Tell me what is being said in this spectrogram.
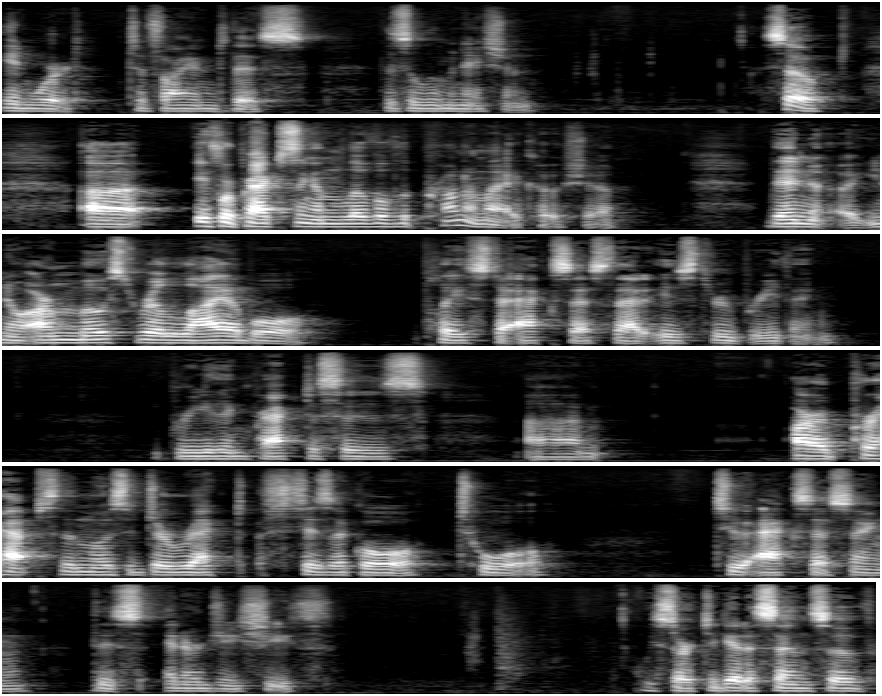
inward to find this, this illumination. So, uh, if we're practicing on the level of the pranamaya kosha, then uh, you know our most reliable place to access that is through breathing breathing practices um, are perhaps the most direct physical tool to accessing this energy sheath. We start to get a sense of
